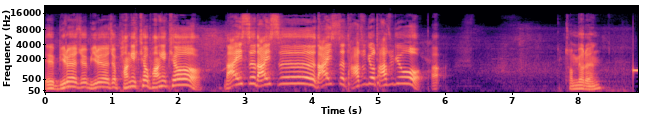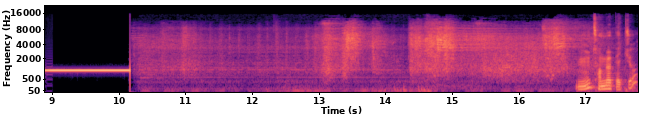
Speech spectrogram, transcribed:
예 밀어야죠 밀어야죠 방에 켜 방에 켜 나이스 나이스 나이스. 다 죽여 다 죽여. 아. 전멸은? 음 전멸 뺐죠?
